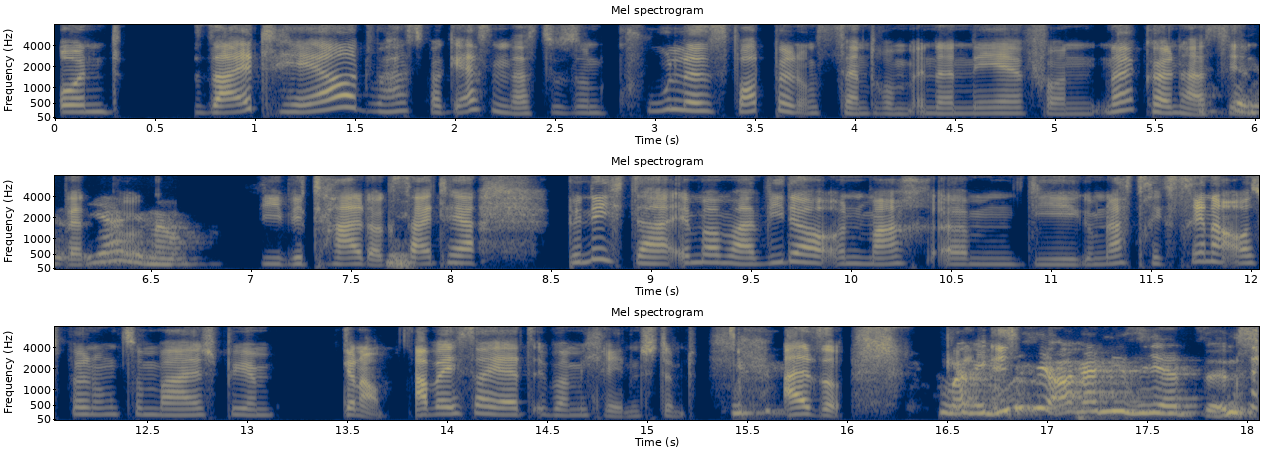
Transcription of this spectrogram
und seither, du hast vergessen, dass du so ein cooles Fortbildungszentrum in der Nähe von ne, Köln hast, hier in Bettburg. Ja, genau. Die Vitaldocs. Seither bin ich da immer mal wieder und mache ähm, die Gymnastics-Trainerausbildung zum Beispiel. Genau, aber ich soll ja jetzt über mich reden, stimmt. Also. Mal, wie gut wir organisiert sind.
